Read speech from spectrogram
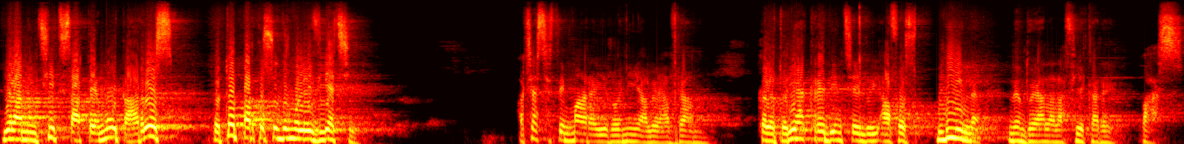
El a mințit, s-a temut, a râs pe tot parcursul drumului vieții. Aceasta este marea ironie a lui Avram. Călătoria credinței lui a fost plină de îndoială la fiecare pas.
